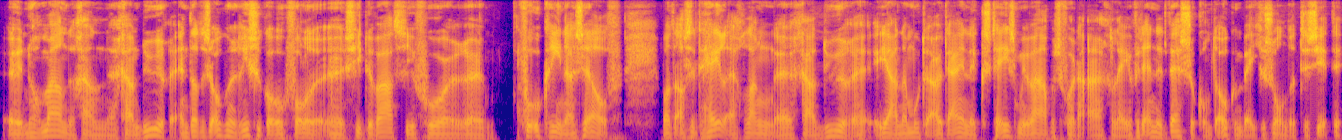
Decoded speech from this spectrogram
uh, nog maanden gaan, gaan duren. En dat is ook een risicovolle situatie voor, voor Oekraïne zelf. Want als het heel erg lang gaat duren, ja, dan moeten uiteindelijk steeds meer wapens worden aangeleverd. En het Westen komt ook een beetje zonder te zitten.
